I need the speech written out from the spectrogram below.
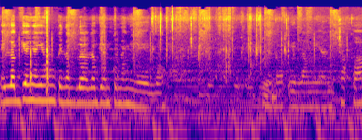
Nilagyan niya yung pinaglalagyan ko ng yelo. Yun, okay lang yan. Tsaka,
